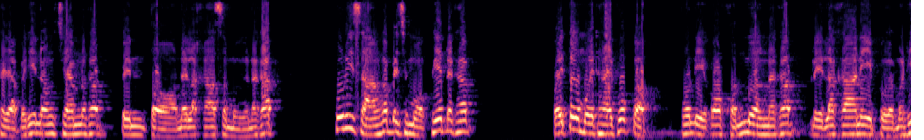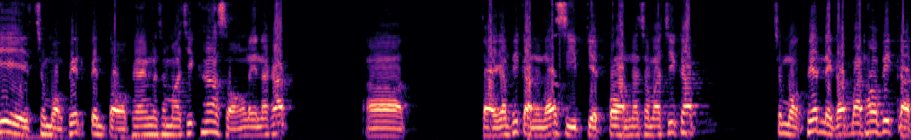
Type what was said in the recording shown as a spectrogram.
ขยับไปที่น้องแชมป์นะครับ เป็นต่อในราคาเสมอนะครับ คู่ที่สามครับเป็นฉมวกเพชรนะครับไฟเตอร์มวยไทยพบกับ พลเอกอขนเมืองนะครับเรทราคานี่เปิดมาที่ฉมวกเพชรเป็นต่อแพงในสมาชิก 52 เลยนะครับเอ่อต่อยกันพิกัด147ปอนด์นะสมาชิกครับฉมวกเพชรเนี่ยครับมาเท่าพิกัด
